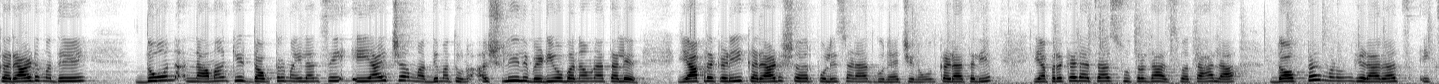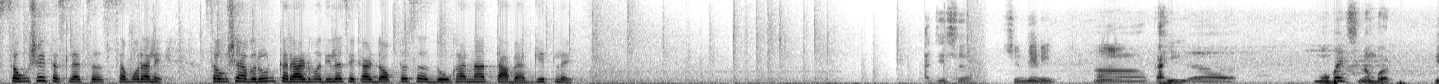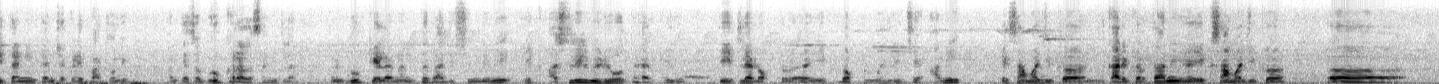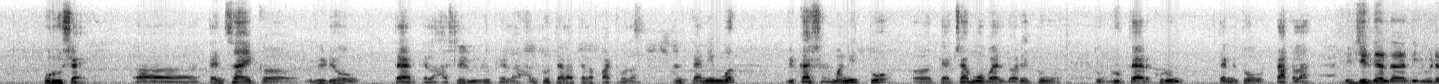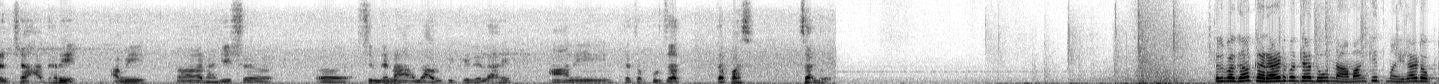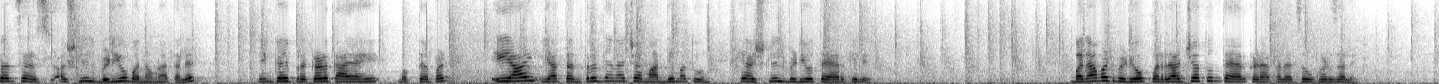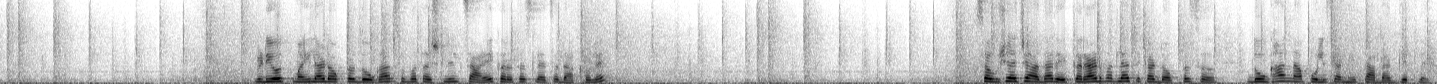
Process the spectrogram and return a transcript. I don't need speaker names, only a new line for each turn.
कराडमध्ये दोन नामांकित डॉक्टर महिलांचे ए आयच्या माध्यमातून अश्लील व्हिडिओ बनवण्यात आलेत. या प्रकरणी कराड शहर पोलीस ठाण्यात गुन्ह्याची नोंद करण्यात आली या प्रकरणाचा सूत्रधार स्वतःला डॉक्टर म्हणून घेणाराच एक संशयित असल्याचं समोर आले संशयावरून कराडमधीलच एका डॉक्टरसह दोघांना ताब्यात घेतले
राजेश शिंदेने काही मोबाईल्स नंबर हे त्यांनी त्यांच्याकडे पाठवले आणि त्याचा ग्रुप करायला सांगितला. आणि ग्रुप केल्यानंतर राजेश शिंदेने एक अश्लील व्हिडिओ तयार केले. ते इथल्या डॉक्टर एक डॉक्टर महिलेचे आणि एक सामाजिक कार्यकर्ता आणि एक सामाजिक पुरुष आहे. त्यांचा एक व्हिडिओ तयार केला अश्लील व्हिडिओ केला आणि तो त्याला त्याला पाठवला. आणि त्यांनी मग विकास शर्मानी तो त्याच्या मोबाईलद्वारे तो तो ग्रुप तयार करून त्यांनी तो टाकला. डिजिटल एव्हिडन्सच्या आधारे आम्ही राजेश शिंदेना आरोपी केलेला आहे आणि त्याचा पुढचा तपास चालू आहे.
तर बघा कराडमधल्या दोन नामांकित महिला डॉक्टरांचे अश्लील व्हिडिओ बनवण्यात आले नेमकं हे प्रकरण काय आहे बघतोय आपण. ए आय या तंत्रज्ञानाच्या माध्यमातून हे अश्लील व्हिडिओ तयार केलेत. बनावट व्हिडिओ परराज्यातून तयार करण्यात आल्याचं उघड झालंय. व्हिडिओत महिला डॉक्टर दोघांसोबत अश्लील चाळे करत असल्याचं दाखवलंय. संशयाच्या आधारे कराडमधल्याच एका डॉक्टरसह दोघांना पोलिसांनी ताब्यात घेतलंय.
